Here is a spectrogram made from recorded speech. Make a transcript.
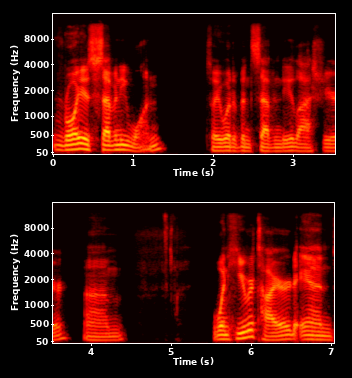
roy is 71 so he would have been 70 last year um when he retired and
